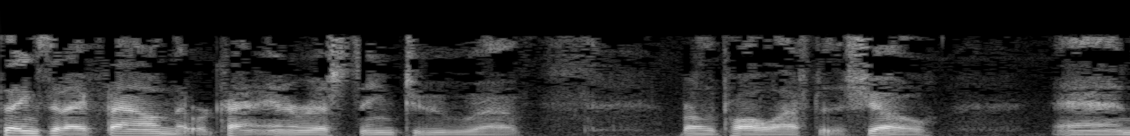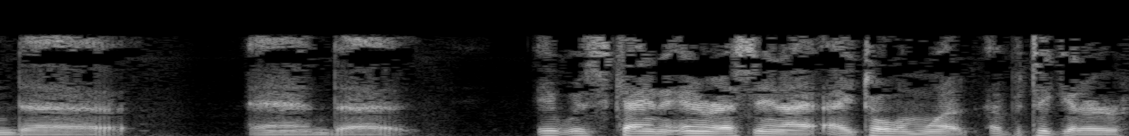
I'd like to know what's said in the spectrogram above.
things that I found that were kind of interesting to uh, Brother Paul after the show, and uh, and uh, it was kind of interesting. I, I told him what a particular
